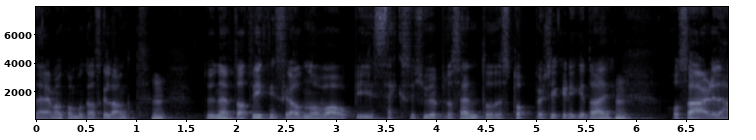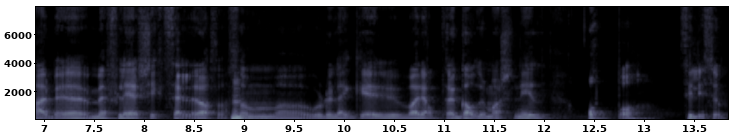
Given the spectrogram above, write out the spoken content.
der er man kommet ganske langt. Du nevnte at virkningsgraden nå var oppe i 26% og det stopper sikkert ikke der. Og så er det det her med, med flersjiktceller, altså, som, eh, hvor du legger varianter av galliumarsenid oppå silisium.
